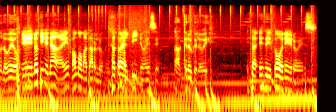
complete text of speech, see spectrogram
No lo veo. Eh, no tiene nada, eh. Vamos a matarlo. Está atrás del pino ese. Ah, creo que lo vi. Está, es de todo negro, es.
